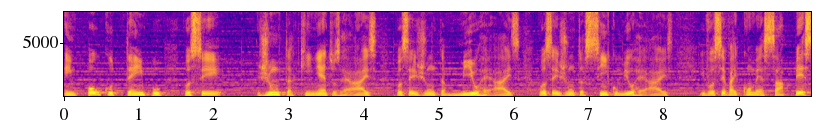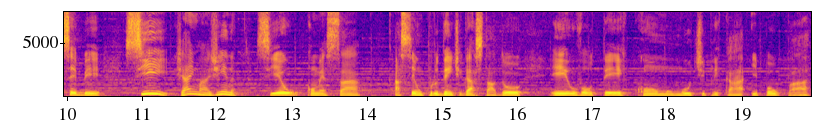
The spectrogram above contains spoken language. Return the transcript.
em pouco tempo você junta 500 reais, você junta mil reais, você junta 5 mil reais e você vai começar a perceber se, já imagina, se eu começar a ser um prudente gastador, eu vou ter como multiplicar e poupar.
